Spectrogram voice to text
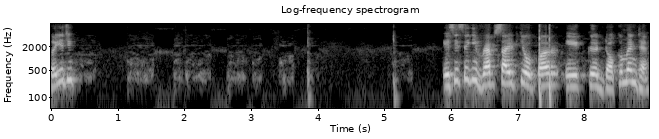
तो ये जी एसीसी की वेबसाइट के ऊपर एक डॉक्यूमेंट है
